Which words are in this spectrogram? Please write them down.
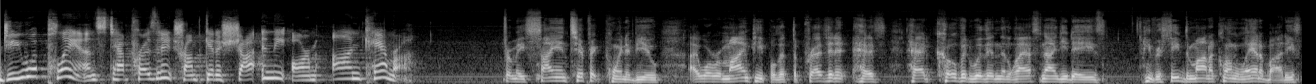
Do you have plans to have President Trump get a shot in the arm on camera? From a scientific point of view, I will remind people that the president has had COVID within the last 90 days. He received the monoclonal antibodies,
